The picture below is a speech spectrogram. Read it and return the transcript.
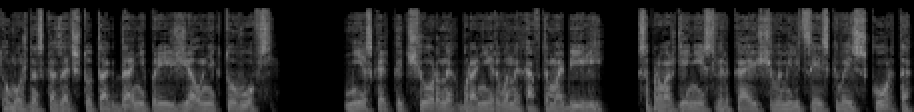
то можно сказать, что тогда не приезжал никто вовсе. Несколько черных бронированных автомобилей в сопровождении сверкающего милицейского эскорта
